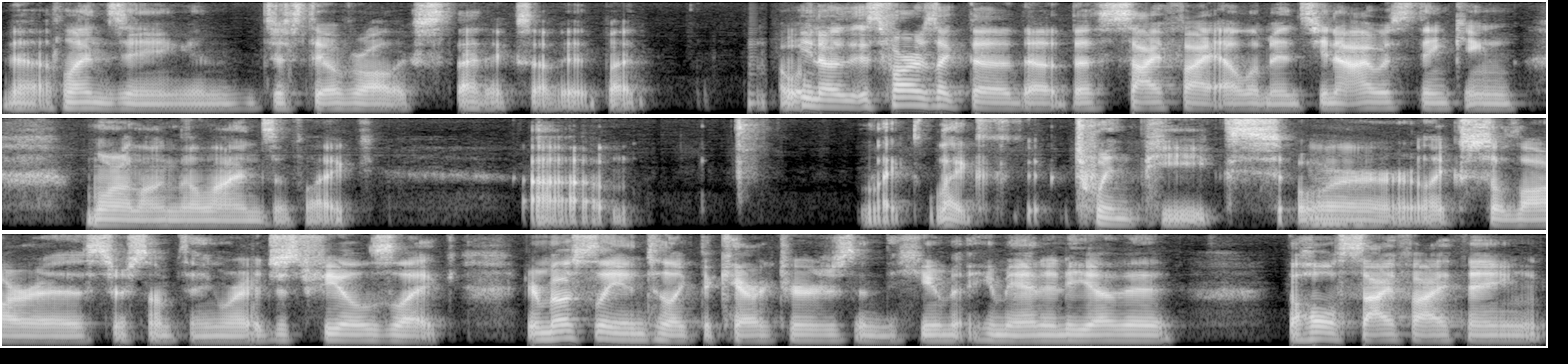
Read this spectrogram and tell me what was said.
the lensing and just the overall aesthetics of it but you know as far as like the the the sci-fi elements you know i was thinking more along the lines of like um like like twin peaks or mm. like solaris or something where it just feels like you're mostly into like the characters and the human humanity of it the whole sci-fi thing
